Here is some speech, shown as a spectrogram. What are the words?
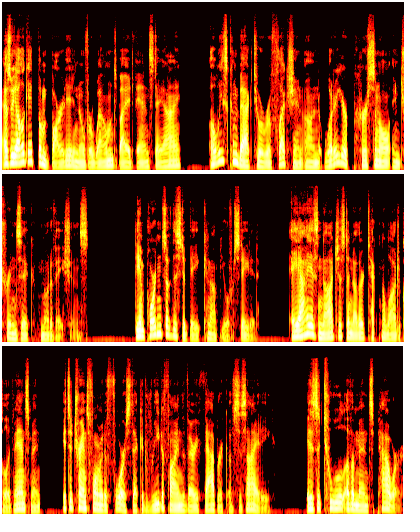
As we all get bombarded and overwhelmed by advanced AI, always come back to a reflection on what are your personal intrinsic motivations. The importance of this debate cannot be overstated. AI is not just another technological advancement, it's a transformative force that could redefine the very fabric of society. It is a tool of immense power,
